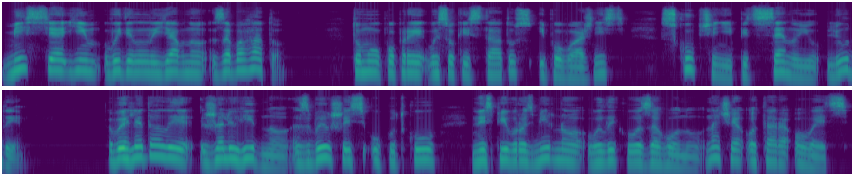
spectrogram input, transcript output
Місця їм виділили явно забагато. Тому, попри високий статус і поважність, скупчені під сценою люди виглядали жалюгідно, збившись у кутку неспіврозмірно великого загону, наче отара овець.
